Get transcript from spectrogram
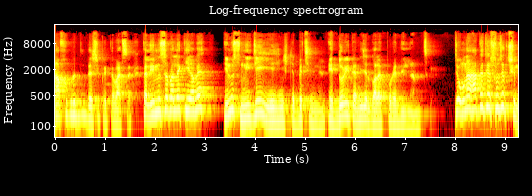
না ফখরুদ্দিন দেশে ফিরতে পারছে। তাহলে ইউনুসের বেলায় কি হবে? ইউনুস নিজেই এই জিনিসটা বেছে নিলেন, এই দড়িটা নিজের গলায় পরে নিলেন আজকে। যে ওনার হাতে যে সুযোগ ছিল,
